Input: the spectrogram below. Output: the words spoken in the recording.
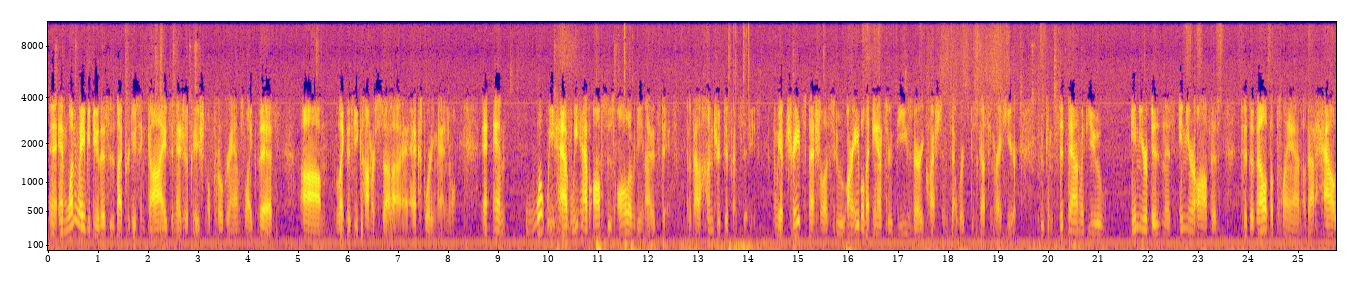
And, and one way we do this is by producing guides and educational programs like this, um, like this e-commerce uh, exporting manual. And, and what we have, we have offices all over the United States in about 100 different cities. And we have trade specialists who are able to answer these very questions that we're discussing right here who can sit down with you in your business, in your office, to develop a plan about how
